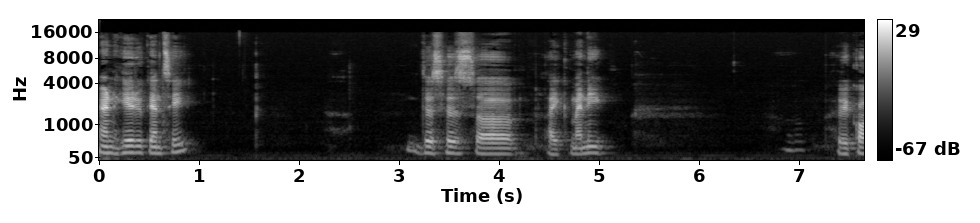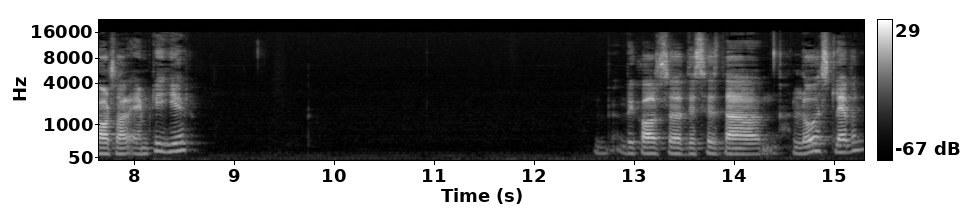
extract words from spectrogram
and here you can see this is uh, like many records are empty here. Because uh, this is the lowest level.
